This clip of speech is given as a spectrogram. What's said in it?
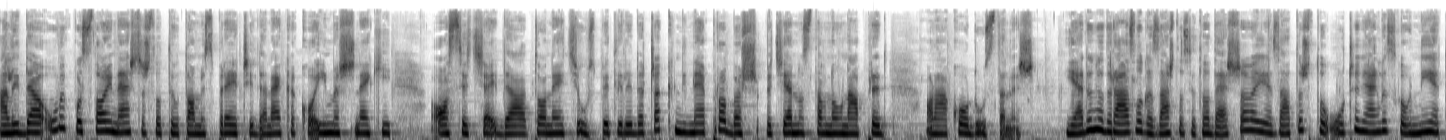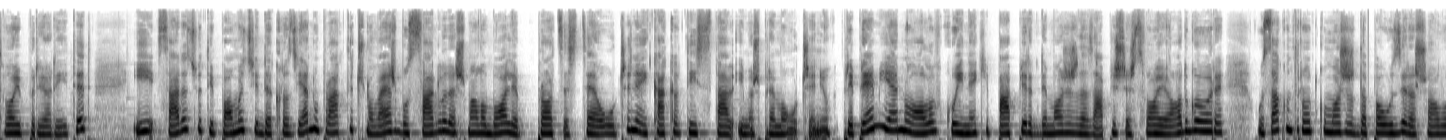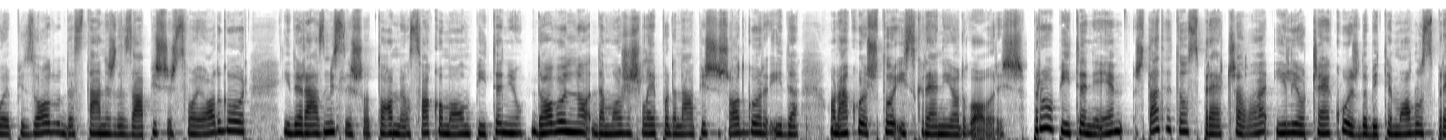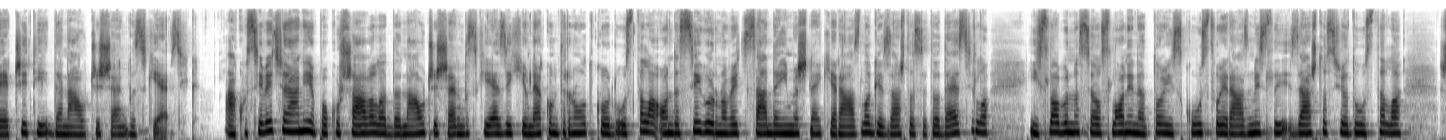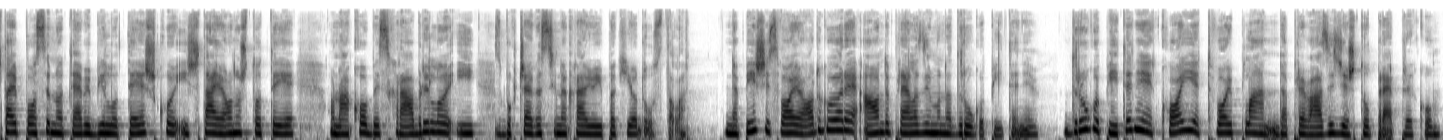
ali da uvek postoji nešto što te u tome spreči, da nekako imaš neki osjećaj da to neće uspjeti ili da čak ni ne probaš, već jednostavno unapred onako odustaneš. Jedan od razloga zašto se to dešava je zato što učenje engleskog nije tvoj prioritet i sada ću ti pomoći da kroz jednu praktičnu vežbu sagledaš malo bolje proces ceo učenja i kakav ti stav imaš prema učenju. Pripremi jednu olovku i neki papir gdje možeš da zapišeš svoje odgovore. U svakom trenutku možeš da pauziraš ovu epizodu, da staneš da zapišeš svoj odgovor i da razmisliš o tome, o svakom ovom pitanju dovoljno da možeš lepo da napišeš odgovor i da onako što iskrenije odgovoriš. Prvo pitanje je šta te to sprečava ili očekuješ da bi te moglo sprečiti da naučiš engleski jezik. Ako si već ranije pokušavala da naučiš engleski jezik i u nekom trenutku odustala, onda sigurno već sada imaš neke razloge zašto se to desilo i slobodno se osloni na to iskustvo i razmisli zašto si odustala, šta je posebno tebi bilo teško i šta je ono što te je onako obeshrabrilo i zbog čega si na kraju ipak i odustala. Napiši svoje odgovore, a onda prelazimo na drugo pitanje. Drugo pitanje je koji je tvoj plan da prevaziđeš tu prepreku?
